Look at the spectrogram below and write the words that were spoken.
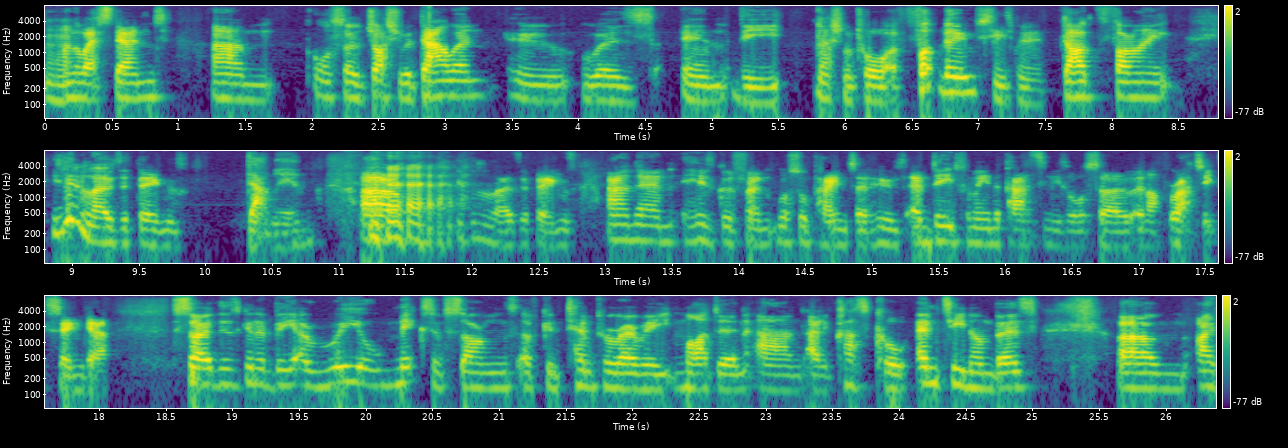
mm-hmm. on the West End. Um, also Joshua Dowen, who was in the national tour of Footloose. He's been in Dogfight. He's been in loads of things. Damn him. Um, he's been in loads of things. And then his good friend Russell Painter, who's MD'd for me in the past, and he's also an operatic singer. So there's going to be a real mix of songs of contemporary, modern, and, and classical empty numbers. Um, I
